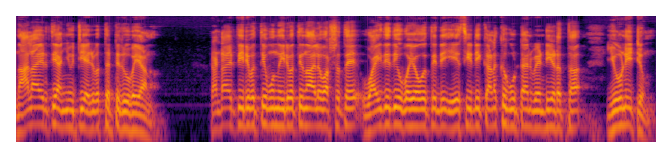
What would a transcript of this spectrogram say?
നാലായിരത്തി അഞ്ഞൂറ്റി എഴുപത്തെട്ട് രൂപയാണ്. രണ്ടായിരത്തി ഇരുപത്തി മൂന്ന് ഇരുപത്തിനാല് വർഷത്തെ വൈദ്യുതി ഉപയോഗത്തിന്റെ എ സി ഡി കണക്ക് കൂട്ടാൻ വേണ്ടിയെടുത്ത യൂണിറ്റും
